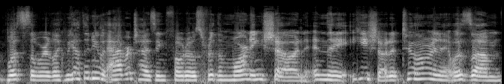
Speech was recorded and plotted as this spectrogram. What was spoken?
what's the word? Like we got the new advertising photos for the morning show and, and they he showed it to him and it was um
